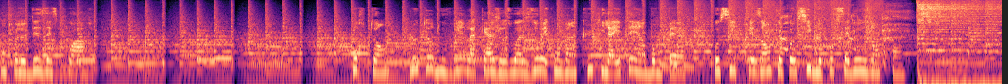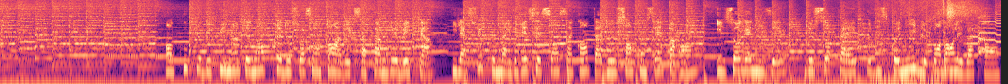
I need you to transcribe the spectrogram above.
contre le désespoir. Pourtant, l'auteur d'Ouvrir la cage aux oiseaux est convaincu qu'il a été un bon père, aussi présent que possible pour ses deux enfants. En couple depuis maintenant près de 60 ans avec sa femme Rebecca, il assure que malgré ses 150 à 200 concerts par an, il s'organisait, de sorte à être disponible pendant les vacances.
